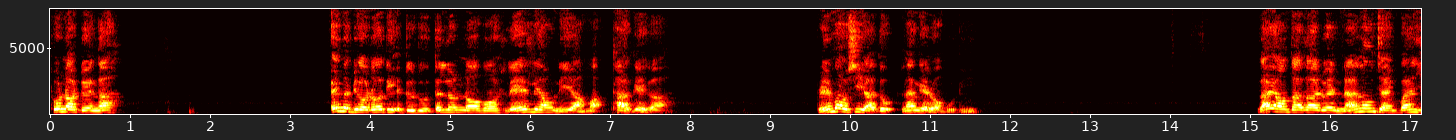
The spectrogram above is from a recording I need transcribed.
ထို့နောက်တွင်ငါအိမ်မပြောတော့သည့်အတူတူတလွန်တော်ပေါ်လဲလျောင်းနေရမှထခဲ့က ဗရင်ပေါရှိရာသို့လမ်းခဲ့တော်မူသည်လိုက်အောင်သာသာတွင်နန်းလုံးကြိုင်ပန်းရ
